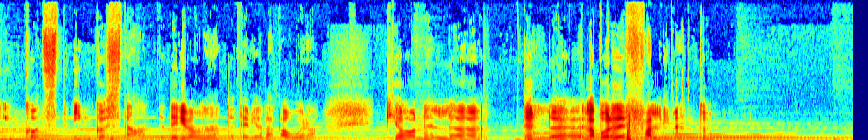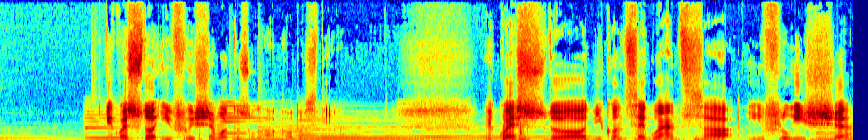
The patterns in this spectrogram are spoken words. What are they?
inconst- incostante deriva da una determinata paura che ho nel, del, la paura del fallimento. E questo influisce molto sulla autostima. E questo di conseguenza influisce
